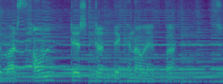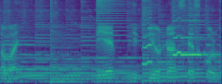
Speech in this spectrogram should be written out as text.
এবার সাউন্ড টেস্টটা দেখে নাও একবার সবাই। দিয়ে ভিডিওটা শেষ করব।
